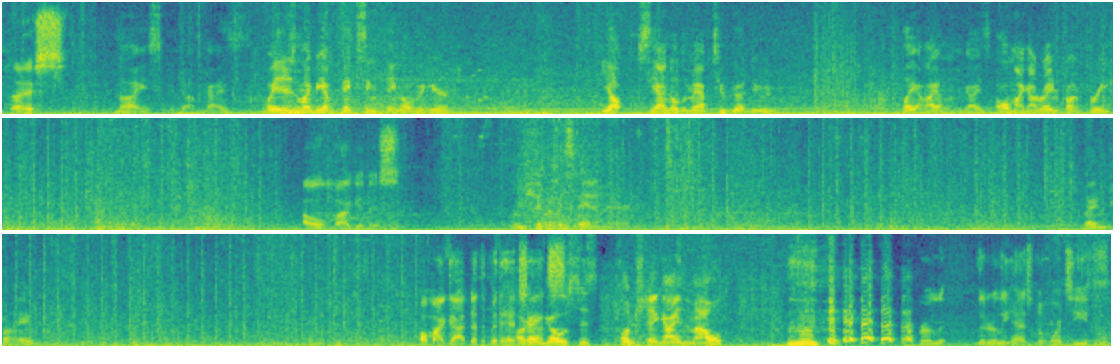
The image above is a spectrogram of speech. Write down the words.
Nice. Nice. Good job, guys. Wait, there might be a fixing thing over here. Yup. See, I know the map too good, dude. Play Island, guys. Oh my god, right in front. Free. Oh my goodness. We shouldn't have been standing there. Right in front. Eh? Oh my god, nothing but headshots. Okay, Ghost just punched that guy in the mouth. Bro, literally has no more teeth.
